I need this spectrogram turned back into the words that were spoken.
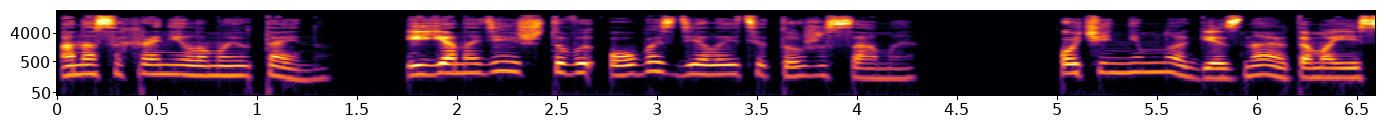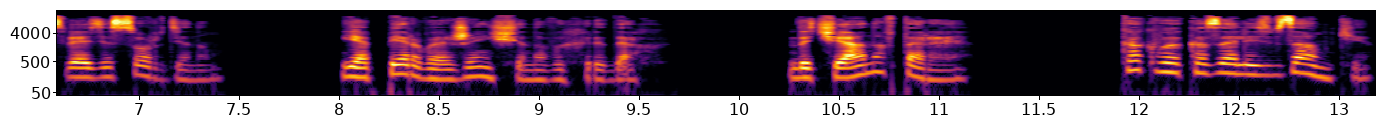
Она сохранила мою тайну, и я надеюсь, что вы оба сделаете то же самое. Очень немногие знают о моей связи с Орденом. Я первая женщина в их рядах. Дачиана вторая. «Как вы оказались в замке?»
